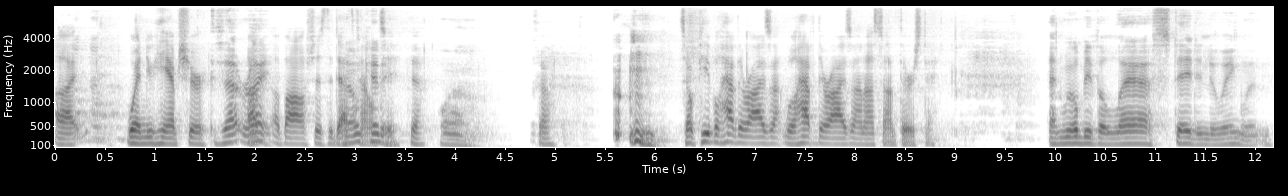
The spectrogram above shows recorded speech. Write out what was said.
uh, when New Hampshire Is that right? abolishes the death no penalty. Kidding. Yeah. Wow. So, so people have their eyes on, will have their eyes on us on Thursday. And we'll be the last state in New England.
